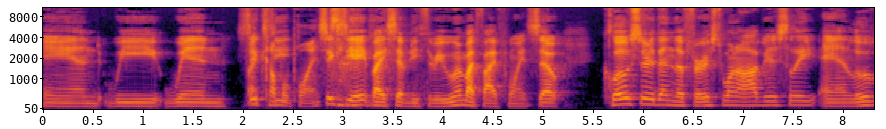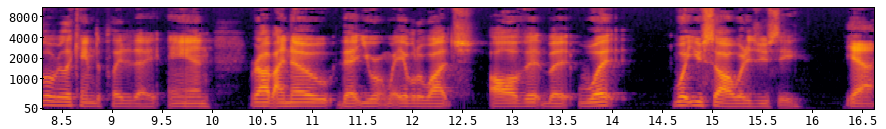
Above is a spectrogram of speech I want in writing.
And we win By a 60, couple points. 68 by 73. We win by five points. So closer than the first one, obviously. And Louisville really came to play today. And Rob, I know that you weren't able to watch all of it, but what what you saw, what did you see? Yeah,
